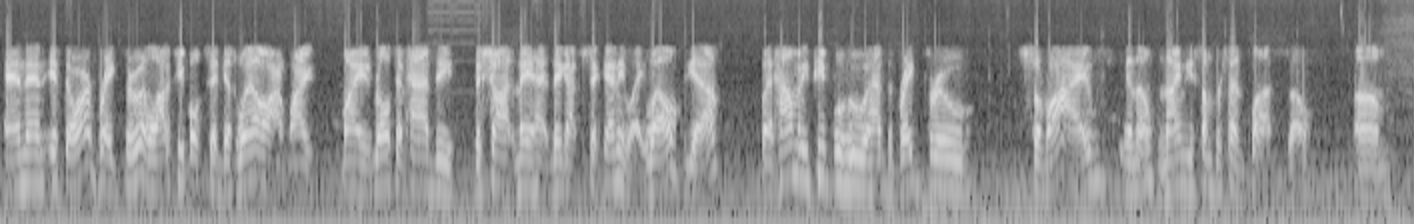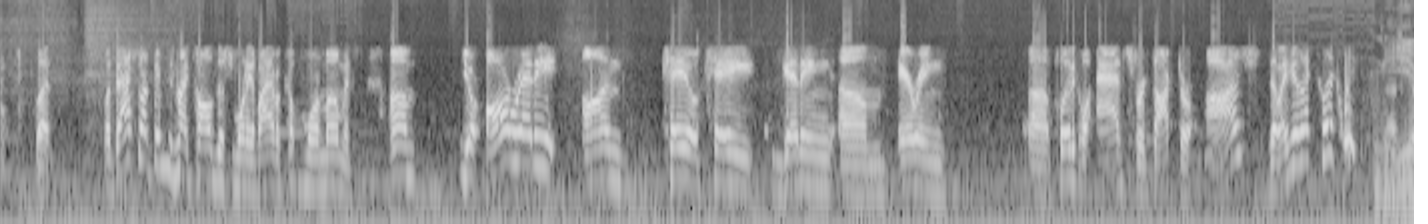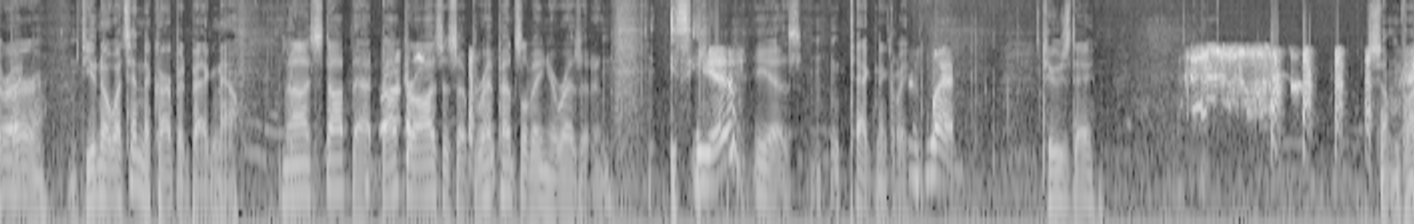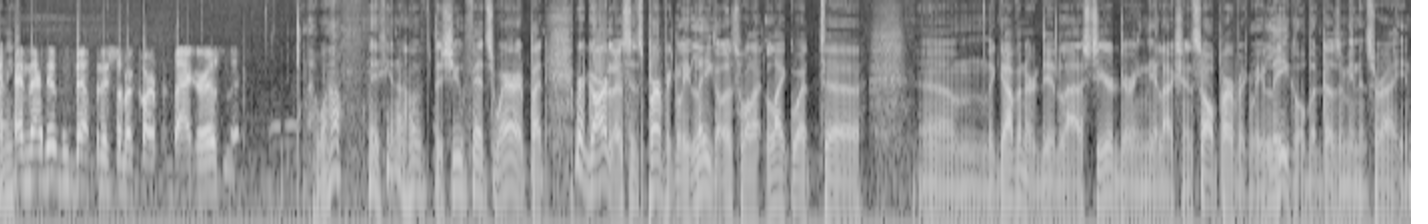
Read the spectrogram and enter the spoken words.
and then if there are breakthrough, and a lot of people said, just well, I, my my relative had the the shot and they had, they got sick anyway. Well, yeah, but how many people who had the breakthrough survive? You know, ninety some percent plus. So, um, but but that's not the reason I called this morning. If I have a couple more moments, um, you're already on KOK getting um, airing uh, political ads for Dr. Oz. Did I hear that correctly? That's Yipper. Do you know what's in the carpet bag now? No, stop that. Dr. Oz is a re- Pennsylvania resident. Is He is? He is. Technically. Since when? Tuesday. Something funny? And that is the definition of a carpetbagger, isn't it? Well, you know, if the shoe fits, wear it. But regardless, it's perfectly legal. It's like what uh, um, the governor did last year during the election. It's all perfectly legal, but doesn't mean it's right.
